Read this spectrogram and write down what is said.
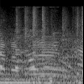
Ana,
